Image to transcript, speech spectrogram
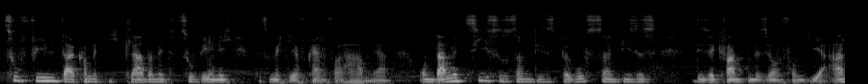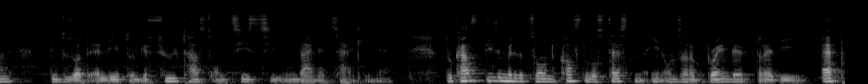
Zu viel, da komme ich nicht klar damit, zu wenig, das möchte ich auf keinen Fall haben. Ja? Und damit ziehst du sozusagen dieses Bewusstsein, dieses, diese Quantenversion von dir an, die du dort erlebt und gefühlt hast und ziehst sie in deine Zeitlinie. Du kannst diese Meditation kostenlos testen in unserer Brainwave 3D App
